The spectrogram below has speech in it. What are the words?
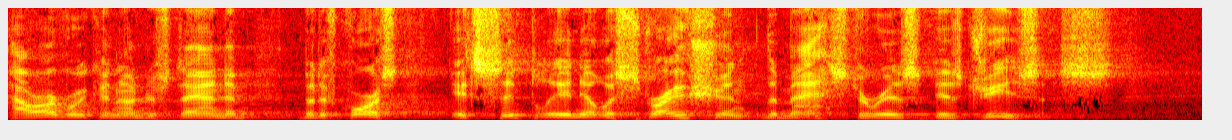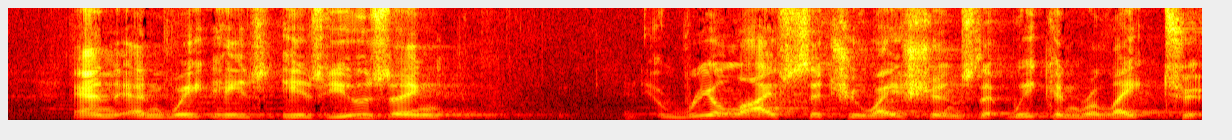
however we can understand him. But of course, it's simply an illustration. The master is, is Jesus. And, and we, he's, he's using real life situations that we can relate to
